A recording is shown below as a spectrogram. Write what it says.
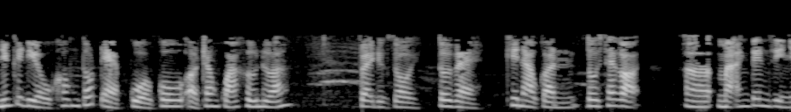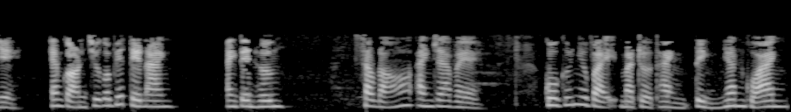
những cái điều không tốt đẹp của cô ở trong quá khứ nữa. Vậy được rồi, tôi về. Khi nào cần tôi sẽ gọi. À, mà anh tên gì nhỉ? Em còn chưa có biết tên anh. Anh tên Hưng. Sau đó anh ra về. Cô cứ như vậy mà trở thành tình nhân của anh.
